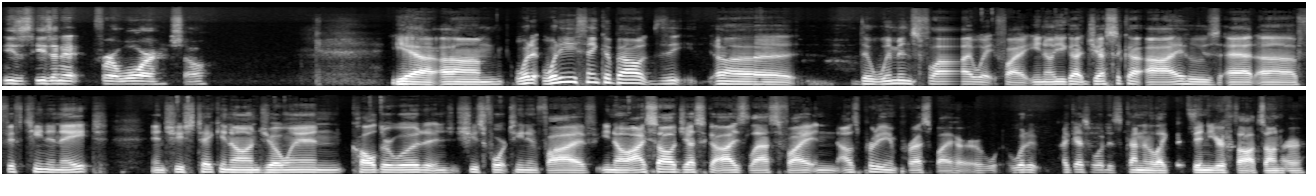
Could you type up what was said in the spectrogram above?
He's he's in it for a war. So yeah. Um, what what do you think about the uh, the women's flyweight fight. You know, you got Jessica Eye, who's at uh, 15 and 8, and she's taking on Joanne Calderwood, and she's 14 and 5. You know, I saw Jessica Eye's last fight, and I was pretty impressed by her. What, it, I guess, what has kind of like been your thoughts on her?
